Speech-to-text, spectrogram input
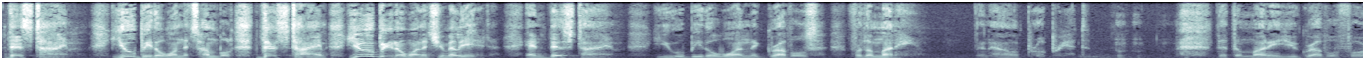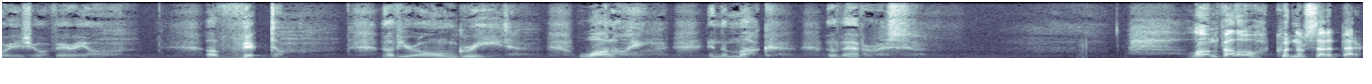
This time, you'll be the one that's humbled. This time, you'll be the one that's humiliated. And this time, you will be the one that grovels for the money. And how appropriate that the money you grovel for is your very own. A victim of your own greed, wallowing in the muck of avarice. Longfellow couldn't have said it better.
